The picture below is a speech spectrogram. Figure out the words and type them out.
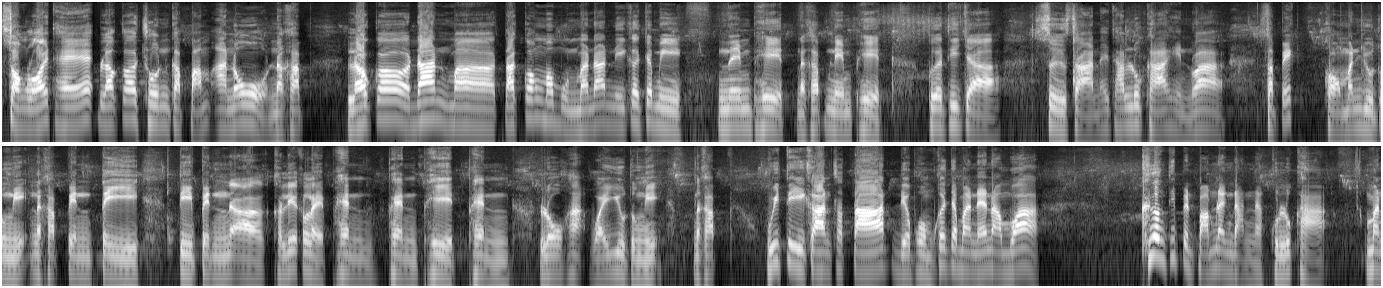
200 แท้ แล้วก็ชนกับปั๊มอาโนนะครับ แล้วก็ด้านมาตากล้องมาหมุนมาด้านนี้ก็จะมีเนมเพจนะครับเนมเพจเพื่อที่จะสื่อสารให้ท่านลูกค้าเห็นว่าสเปค ของมันอยู่ตรงนี้นะครับ เป็นตีตีเป็นอ่าเขาเรียกอะไรแผ่นแผ่นเพจแผ่นโลหะไว้อยู่ตรงนี้นะครับ วิธีการสตาร์ทเดี๋ยวผมก็จะมาแนะนำว่า เครื่องที่เป็นปั๊มแรงดันนะคุณลูกค้า มัน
